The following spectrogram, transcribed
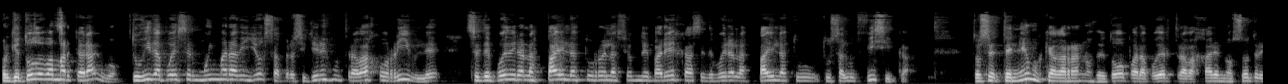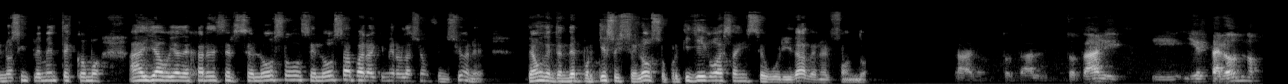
porque todo va a marcar algo. Tu vida puede ser muy maravillosa maravillosa, pero si tienes un trabajo horrible, se te puede ir a las pailas tu relación de pareja, se te puede ir a las pailas tu, salud física. Entonces tenemos que agarrarnos de todo para poder trabajar en nosotros y no simplemente es como, ah, ya voy a dejar de ser celoso o celosa para que mi relación funcione. Tengo que entender por qué soy celoso, por qué llego a esa inseguridad en el fondo. Claro, total, total. Y, y, el tarot nos,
